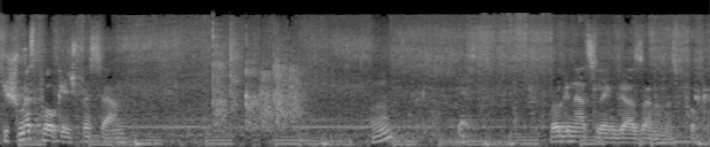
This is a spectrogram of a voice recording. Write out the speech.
Հիշում ես փոք ինչպես է անում։ Yes. Որ գնացել են գազանում ես փոքը։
